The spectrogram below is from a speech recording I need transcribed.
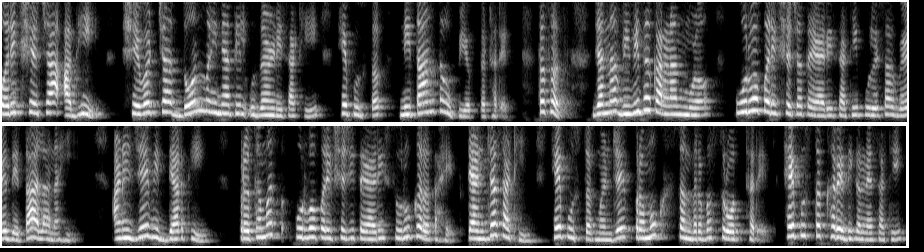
परीक्षेच्या आधी शेवटच्या दोन महिन्यातील उजळणीसाठी हे पुस्तक नितांत उपयुक्त ठरेल. तसंच ज्यांना विविध कारणांमुळं पूर्व परीक्षेच्या तयारीसाठी पुरेसा वेळ देता आला नाही आणि जे विद्यार्थी प्रथमच पूर्व परीक्षेची तयारी सुरू करत आहेत त्यांच्यासाठी हे पुस्तक म्हणजे प्रमुख संदर्भ स्रोत ठरेल. हे पुस्तक खरेदी करण्यासाठी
